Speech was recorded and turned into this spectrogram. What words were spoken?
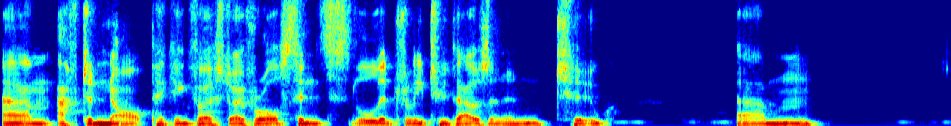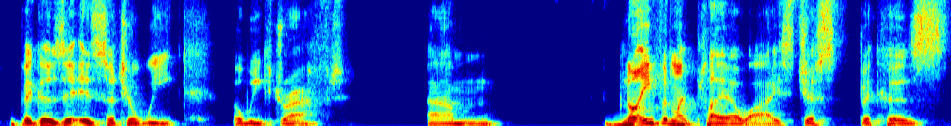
um, after not picking first overall since literally 2002. Um, because it is such a weak a weak draft. Um, not even like player wise, just because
